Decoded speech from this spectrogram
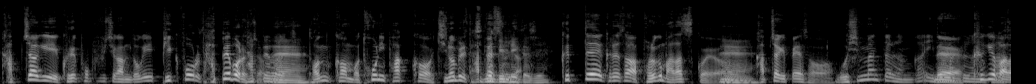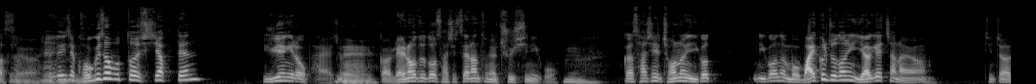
갑자기 그렉 포포비치 감독이 big 4를 다 빼버렸죠. 다 빼버렸죠. 네. 던컨, 뭐 토니 파커, 지노빌 다 뺐습니다. 그때 그래서 벌금 받았을 거예요. 네. 갑자기 빼서. 50만 달러인가? 200만 네, 달러 크게 받았어요. 근데 이제 거기서부터 시작된 유행이라고 봐야죠. 네. 그러니까 레너드도 사실 샌안토니오 출신이고. 음. 그러니까 사실 저는 이거 이거는 뭐 마이클 조던이 이야기했잖아요. 진짜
